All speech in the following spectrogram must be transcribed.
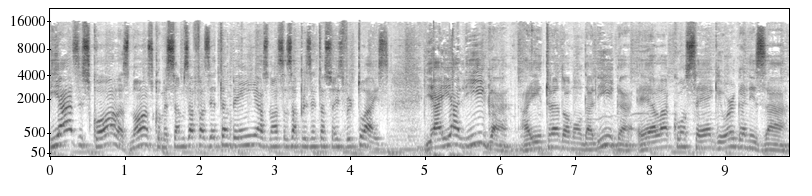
e as escolas nós começamos a fazer também as nossas apresentações virtuais. E aí a liga, aí entrando a mão da liga, ela consegue organizar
